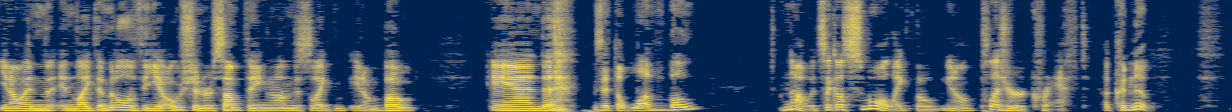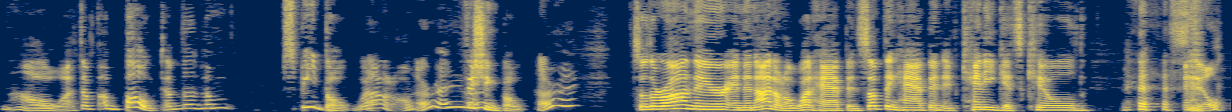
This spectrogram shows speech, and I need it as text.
You know, in in like the middle of the ocean or something, on this like you know boat, and Is it the Love Boat? no, it's like a small like boat. You know, pleasure craft. A canoe? No, a, a boat, a, a, speedboat. Well, I don't know, All right. fishing boat. All right. So they're on there, and then I don't know what happened. Something happened, and Kenny gets killed. Still.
